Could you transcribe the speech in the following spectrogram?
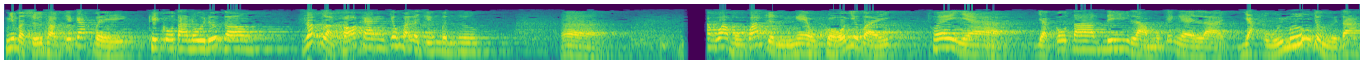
Nhưng mà sự thật với các vị khi cô ta nuôi đứa con rất là khó khăn chứ không phải là chuyện bình thường. À, qua một quá trình nghèo khổ như vậy thuê nhà và cô ta đi làm một cái nghề là giặt ủi mướn cho người ta.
